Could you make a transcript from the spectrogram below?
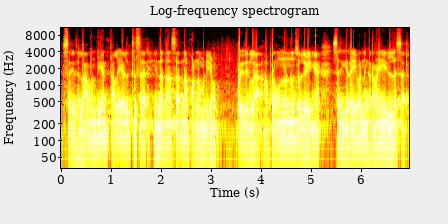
சார் இதெல்லாம் வந்து என் தலையெழுத்து சார். என்ன தான் சார் நான் பண்ண முடியும். புரியுதுங்களா? அப்புறம் ஒன்று சொல்லுவீங்க சார் இறைவனுங்கிறவன் இல்லை சார்.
